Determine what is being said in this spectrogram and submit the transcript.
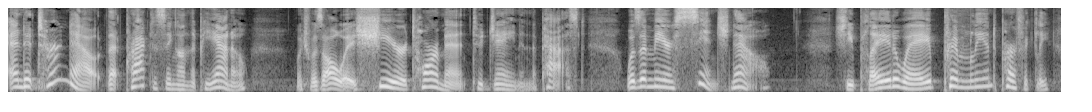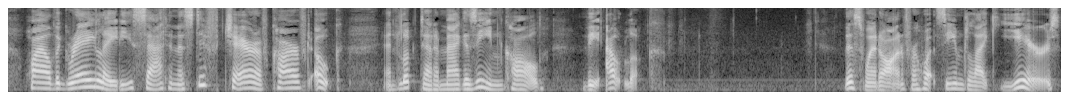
And it turned out that practising on the piano, which was always sheer torment to Jane in the past, was a mere cinch now. She played away primly and perfectly, while the grey lady sat in a stiff chair of carved oak and looked at a magazine called The Outlook. This went on for what seemed like years,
